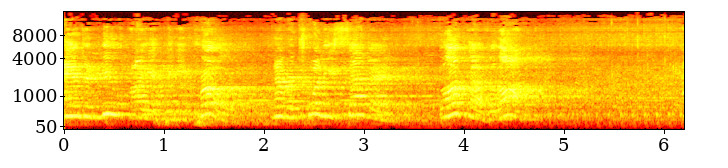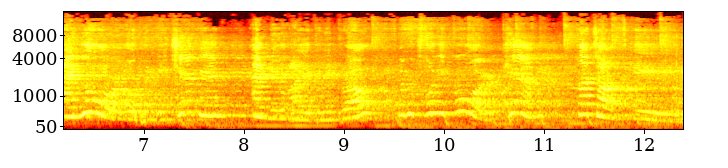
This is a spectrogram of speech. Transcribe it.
and a new IFBB Pro, number 27, Blanca Villoch. And your Open B champion and new IFBB Pro, number 24, Kim Klafczynski.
